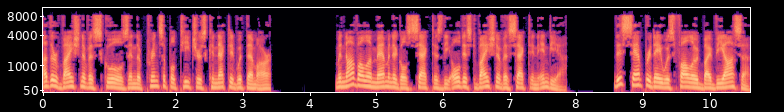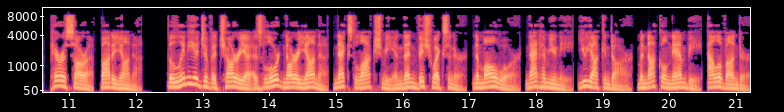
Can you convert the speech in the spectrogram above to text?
Other Vaishnava schools and the principal teachers connected with them are Manavala Mamunigal's sect is the oldest Vaishnava sect in India. This sampradaya was followed by Vyasa, Parasara, Baudhayana. The lineage of Acharya is Lord Narayana, next Lakshmi and then Vishvaksenar, Namalwar, Nathamuni, Uyakandar, Manakal Nambi, Alavandar,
